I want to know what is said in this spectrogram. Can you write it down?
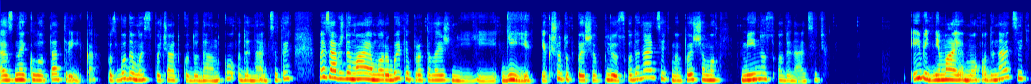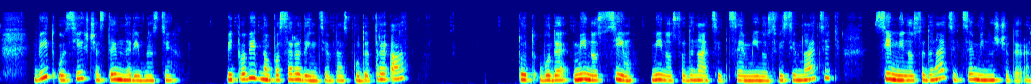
е, зникло та трійка. Позбудемось спочатку доданку 11. Ми завжди маємо робити протилежні дії- дії. Якщо тут пише плюс 11, ми пишемо мінус 11. І віднімаємо 11 від усіх частин нерівності. Відповідно, посерединці в нас буде 3а. Тут буде мінус 7, мінус 11 – це мінус 18, 7 мінус 11 – це мінус 4.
